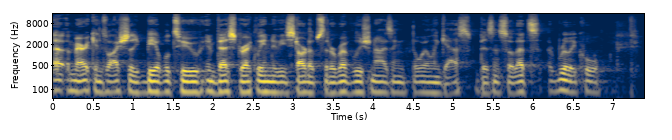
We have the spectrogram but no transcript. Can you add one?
Uh, Americans will actually be able to invest directly into these startups that are revolutionizing the oil and gas business. So that's a really cool.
